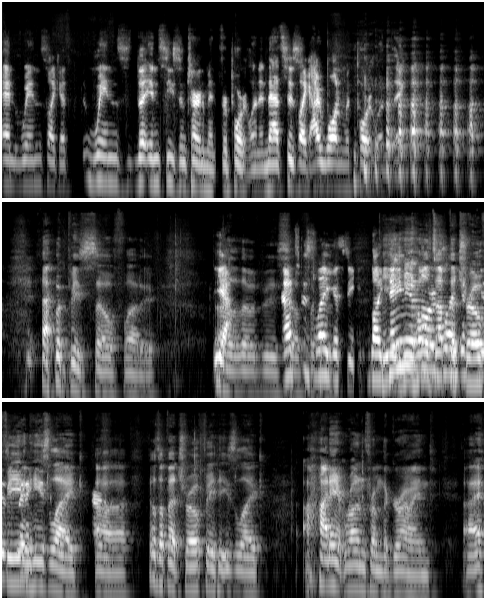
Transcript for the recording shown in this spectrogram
and wins like a wins the in season tournament for Portland, and that's his like I won with Portland thing. that would be so funny. Yeah. Oh, that would be That's so his funny. legacy. Like He, he holds up the trophy and he's like, uh, holds up that trophy and he's like, I didn't run from the grind. I,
